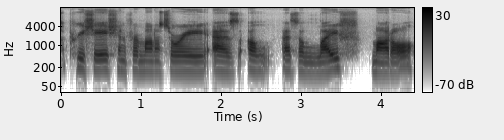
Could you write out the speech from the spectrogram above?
appreciation for Montessori as a as a life model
